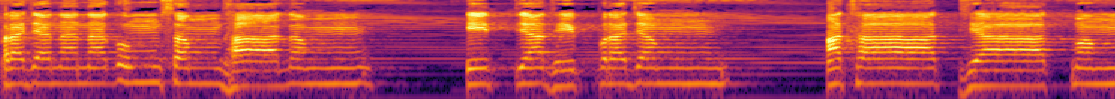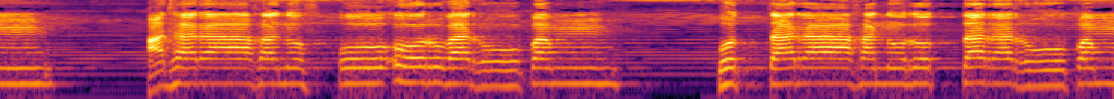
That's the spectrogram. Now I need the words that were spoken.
प्रजननगुम् सन्धानम् इत्यधिप्रजम् अथाध्यात्मम् अधराहनुः पूर्वरूपम् उत्तराहनुरुत्तररूपम्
